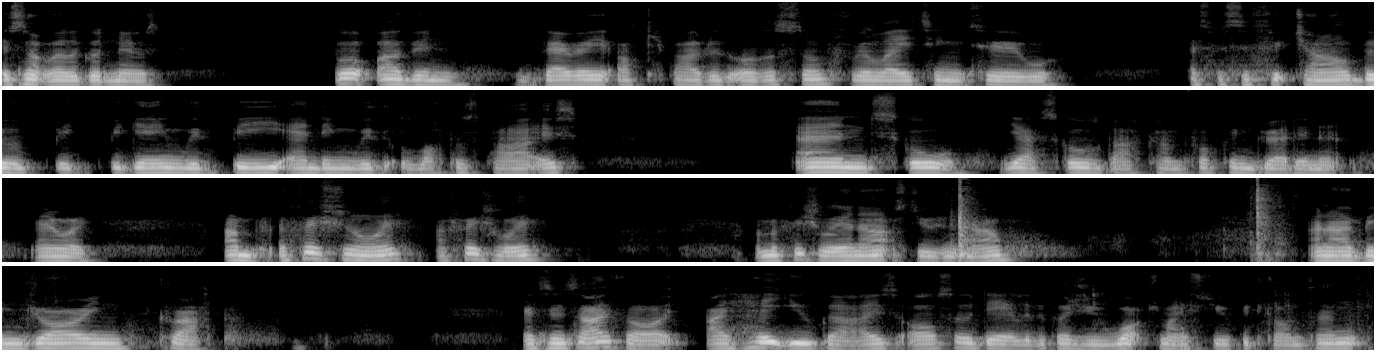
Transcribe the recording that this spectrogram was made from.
It's not really good news. But I've been very occupied with other stuff relating to a specific channel, be beginning with B, ending with Loppers Parties. And school. Yeah, school's back. I'm fucking dreading it. Anyway, I'm officially, officially I'm officially an art student now. And I've been drawing crap. And since I thought I hate you guys also daily because you watch my stupid content,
